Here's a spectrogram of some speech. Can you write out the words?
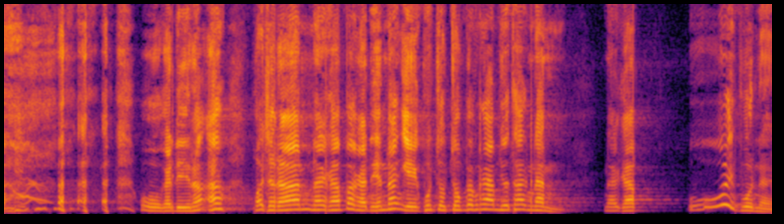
ม โอ้ก็ดีเนาะเอ้าเพราะฉะนั้นนะครับว่ากันเห็นนางเอกผู้จบจบๆงามๆอยู่ทางนั้นนะครับโอ้ยบุญเนี่ย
